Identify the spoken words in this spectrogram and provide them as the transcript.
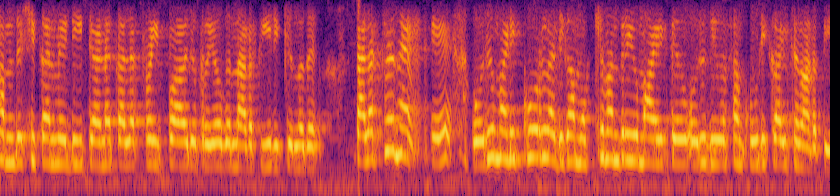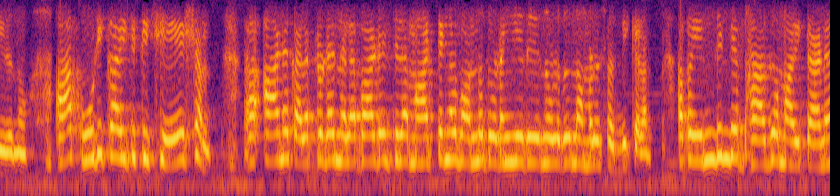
സംരക്ഷിക്കാൻ വേണ്ടിയിട്ടാണ് കലക്ടർ ഇപ്പൊ ആ ഒരു പ്രയോഗം നടത്തിയിരിക്കുന്നത്? കലക്ടർ നേരത്തെ ഒരു മണിക്കൂറിലധികം മുഖ്യമന്ത്രിയുമായിട്ട് ഒരു ദിവസം കൂടിക്കാഴ്ച നടത്തിയിരുന്നു. ആ കൂടിക്കാഴ്ചയ്ക്ക് ശേഷം ആണ് കലക്ടറുടെ നിലപാടിൽ ചില മാറ്റങ്ങൾ വന്നു തുടങ്ങിയത് എന്നുള്ളത് നമ്മൾ ശ്രദ്ധിക്കണം. അപ്പൊ എന്തിന്റെ ഭാഗമായിട്ടാണ്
